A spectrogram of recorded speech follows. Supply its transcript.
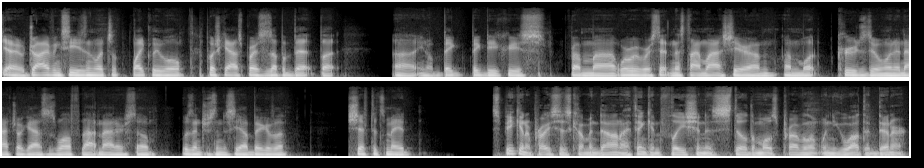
you know, driving season, which likely will push gas prices up a bit. But uh, you know, big big decrease from uh, where we were sitting this time last year on on what crude's doing and natural gas as well, for that matter. So it was interesting to see how big of a shift it's made. Speaking of prices coming down, I think inflation is still the most prevalent when you go out to dinner,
